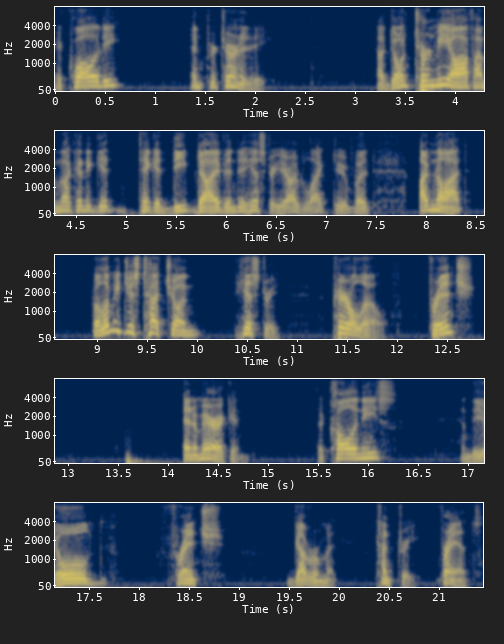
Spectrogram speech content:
equality, and fraternity. Now, don't turn me off. I'm not going to get take a deep dive into history here. I'd like to, but I'm not. But let me just touch on history. Parallel. French and American. The colonies and the old French government, country, France.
